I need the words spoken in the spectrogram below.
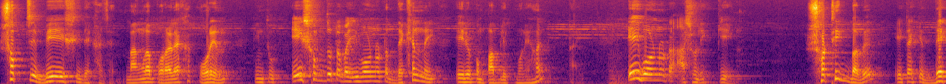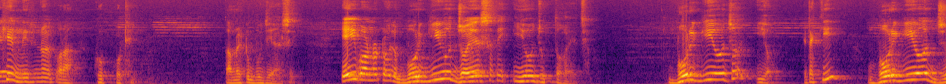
সবচেয়ে বেশি দেখা যায়। বাংলা পড়ালেখা করেন, কিন্তু এই শব্দটা বা এই বর্ণটা দেখেন নাই, এইরকম পাবলিক মনে হয় তাই এই বর্ণটা আসলে কে? সঠিকভাবে এটাকে দেখে নির্ণয় করা খুব কঠিন। তো আমরা একটু বুঝে আসি। এই বর্ণটা হলো বর্গীয় জয়ের সাথে ইও যুক্ত হয়েছে। বর্গীয় জ ইয়। এটা কি? বর্গীয় জ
